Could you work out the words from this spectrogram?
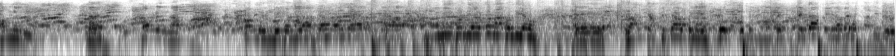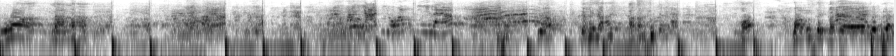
ห้องหนึ่งไหนห้องหนึ่งครับกองหนึ่งมีคนเดียวเยอะเลยเยอะเลยครับมีคนเดียวก็มาคนเดียว นี่หลังจาก 19 ปีพูดนิดนึงนะ19 ปีเราไม่พบกันที่ถือว่านานมากย้ายไปอยู่ห้องปีแล้ว เดี๋ยวเดี๋ยวให้ย้ายเอาต่อขอความรู้สึกมาเจอเพื่อน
